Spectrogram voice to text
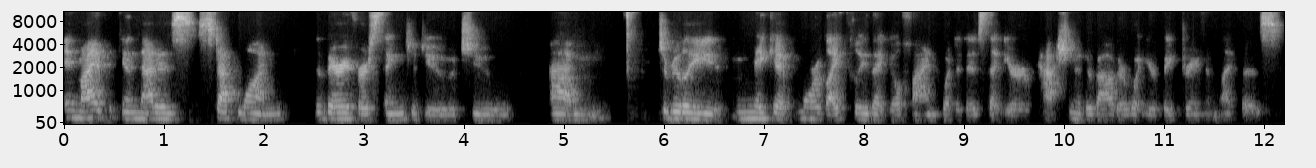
in my opinion, that is step one, the very first thing to do to um, to really make it more likely that you'll find what it is that you're passionate about or what your big dream in life is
